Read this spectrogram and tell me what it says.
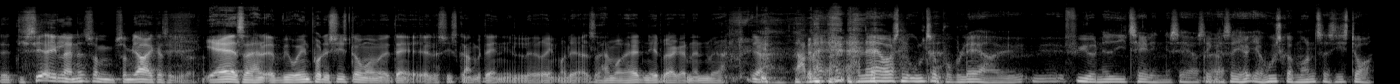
de ser et eller andet, som, som jeg ikke har set i hvert fald. Ja, altså han, vi var inde på det sidste, nummer med, eller sidste gang med Daniel Remer der. Altså han må have et netværk af den anden verden. Ja. ja men han, han er også en ultrapopulær øh, fyr nede i Italien især også. Ikke? Ja. Altså, jeg, jeg husker Monza sidste år,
